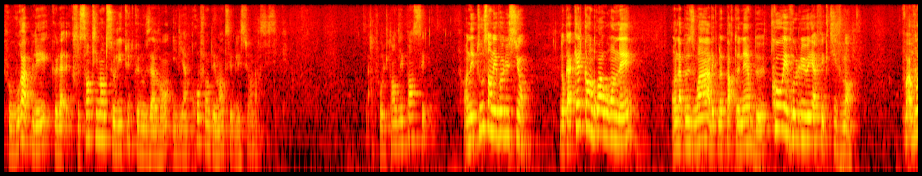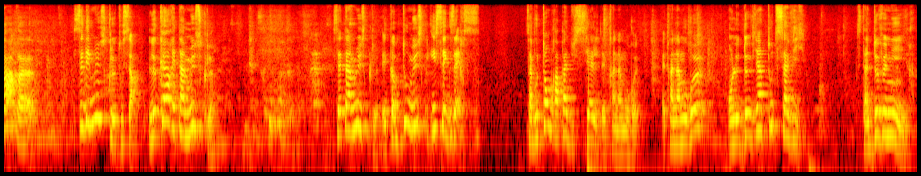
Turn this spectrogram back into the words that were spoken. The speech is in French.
faut vous rappeler que, que ce sentiment de solitude que nous avons, il vient profondément de ces blessures narcissiques. Il faut le temps de les penser. On est tous en évolution. Donc à quelque endroit où on est, on a besoin, avec notre partenaire, de coévoluer affectivement. Il faut avoir... euh, c'est des muscles tout ça. Le cœur est un muscle. C'est un muscle. Et comme tout muscle, il s'exerce. Ça ne vous tombera pas du ciel d'être un amoureux. Être un amoureux, on le devient toute sa vie. C'est un devenir.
